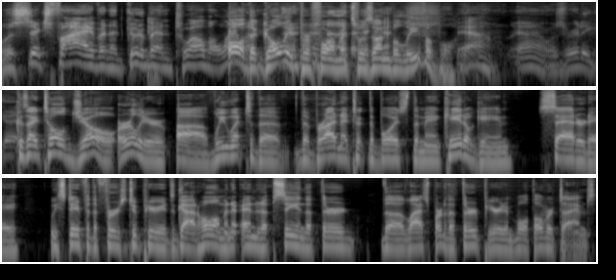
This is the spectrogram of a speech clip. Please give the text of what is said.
was 6 5, and it could have been 12 11. oh, the goalie performance was unbelievable. Yeah, yeah, it was really good. Because I told Joe earlier, uh, we went to the the bride and I took the boys to the Mankato game Saturday. We stayed for the first two periods, got home, and ended up seeing the third, the last part of the third period in both overtimes.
